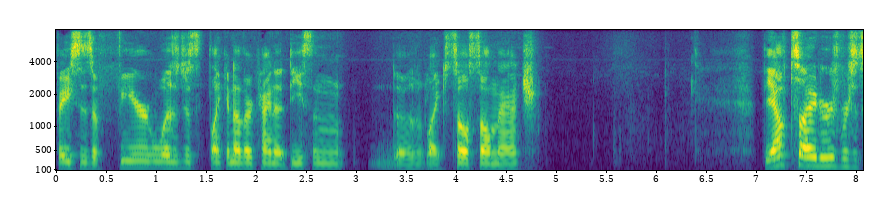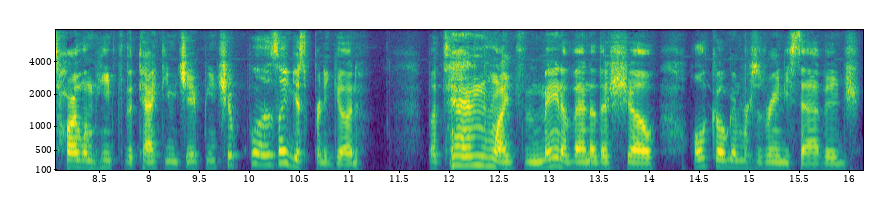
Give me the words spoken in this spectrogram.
Faces of Fear was just like another kind of decent, uh, like so-so match. The Outsiders versus Harlem Heat for the Tag Team Championship was, I guess, pretty good. But then, like, the main event of this show, Hulk Hogan versus Randy Savage,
